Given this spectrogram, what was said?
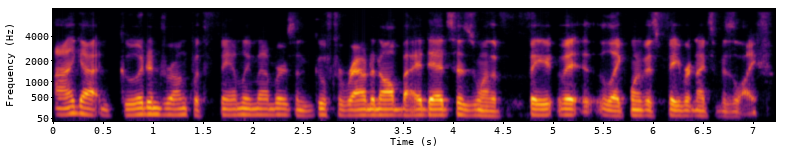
I got good and drunk with family members and goofed around and all. My dad says it's one of the favorite, like one of his favorite nights of his life.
